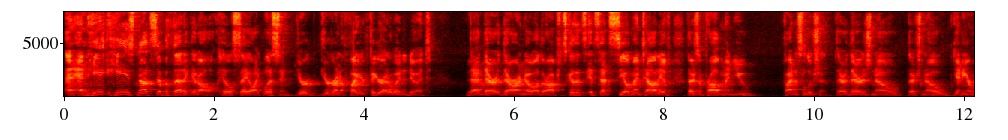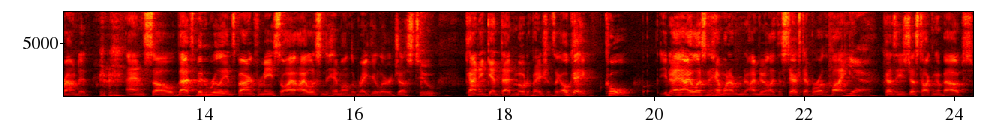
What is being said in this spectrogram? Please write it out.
And, and he he's not sympathetic at all. He'll say like, "Listen, you're you're going to fight, figure out a way to do it. That there there are no other options because it's it's that SEAL mentality of there's a problem and you find a solution. There there's no there's no getting around it. and so that's been really inspiring for me. So I, I listen to him on the regular just to kind of get that motivation. It's like okay, cool. You know, I listen to him whenever I'm doing like the stair stepper or the bike. Yeah. Because he's just talking about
